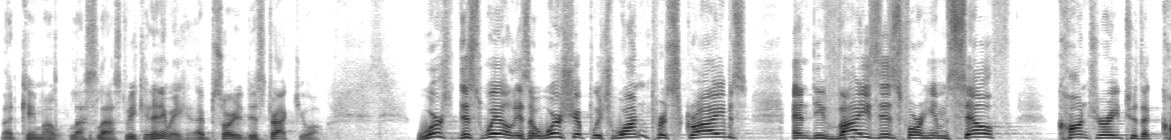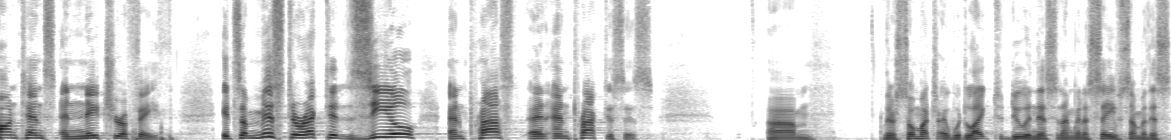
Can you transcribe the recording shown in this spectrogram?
that came out last, last week. And anyway, I'm sorry to distract you all. this will is a worship which one prescribes and devises for himself contrary to the contents and nature of faith. It's a misdirected zeal and, pras- and, and practices. Um, there's so much I would like to do in this, and I'm going to save some of this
